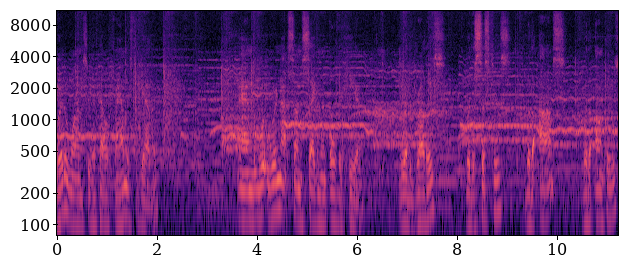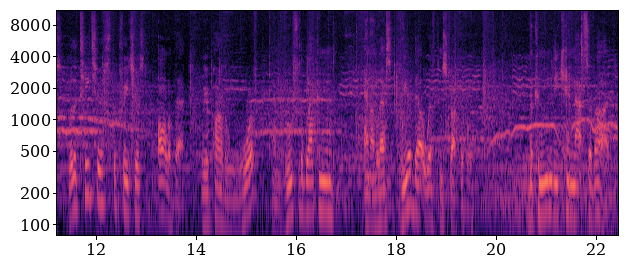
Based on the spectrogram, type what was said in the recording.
We're the ones who have held families together. And we're, we're not some segment over here. We're the brothers, we're the sisters, we're the aunts, we're the uncles, we're the teachers, the preachers, all of that. We are part of the warmth and roof of the black community, and unless we are dealt with constructively, the community cannot survive.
